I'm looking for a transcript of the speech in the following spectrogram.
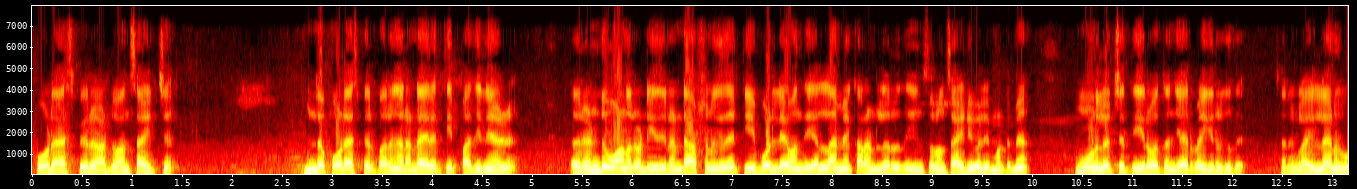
ஃபோர்டு ஆஸ்பியரும் அட்வான்ஸ் ஆயிடுச்சு. இந்த ஃபோர்டு ஆஸ்பியர் பாருங்கள் ரெண்டாயிரத்தி பதினேழு. ரெண்டு ஓனர் வண்டி இது ரெண்டு ஆப்ஷன் இருக்குது. டீ போர்ட்லேயே வந்து எல்லாமே கரண்டில் இருக்குது. இன்சூரன்ஸ் ஐடி வழி மட்டுமே மூணு லட்சத்தி இருபத்தஞ்சாயிரம் ரூபாய்க்கு இருக்குது. சரிங்களா? இல்லை எனக்கு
